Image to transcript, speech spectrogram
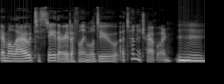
am allowed to stay there, I definitely will do a ton of traveling. Mm-hmm.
